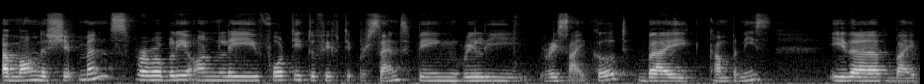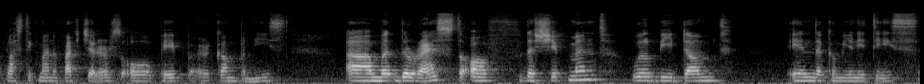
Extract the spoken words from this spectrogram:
among the shipments, probably only 40 to 50% being really recycled by companies, either by plastic manufacturers or paper companies. Um, but the rest of the shipment will be dumped in the communities,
